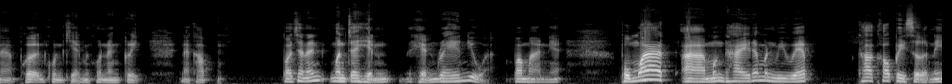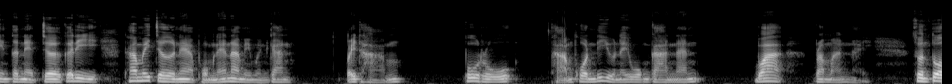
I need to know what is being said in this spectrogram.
นะเพื่อนคนเขียนเป็นคนอังกฤษนะครับ เพราะฉะนั้นมันจะเห็นเห็นเรนอยู่อะประมาณนี้ผมว่าอ่าเมืองไทยถ้ามันมีเว็บ ถ้าเข้าไป search ในอินเทอร์เน็ตเจอก็ดี ถ้าไม่เจอเนี่ยผมแนะนำอีกเหมือนกัน ไปถามผู้รู้ถามคนที่อยู่ในวงการนั้นว่าประมาณไหน ส่วนตัว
